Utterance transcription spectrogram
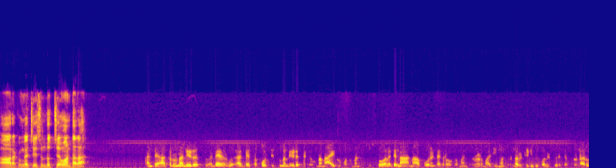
ఆ రకంగా చేసి ఉండొచ్చేమో అంటారా? అంతే అక్కడ ఉన్న లీడర్స్ అంటే అంటే సపోర్ట్ తీసుకున్న లీడర్స్ అక్కడ ఉన్న నాయకులు కొంతమంది చూసుకోవాలి అంటే నా నా అపోనెంట్ అక్కడ ఒక మంత్రి ఉన్నాడు మాజీ మంత్రి ఉన్నారు టీడీపీ పొలిట్ బ్యూరో సభ్యులు ఉన్నారు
